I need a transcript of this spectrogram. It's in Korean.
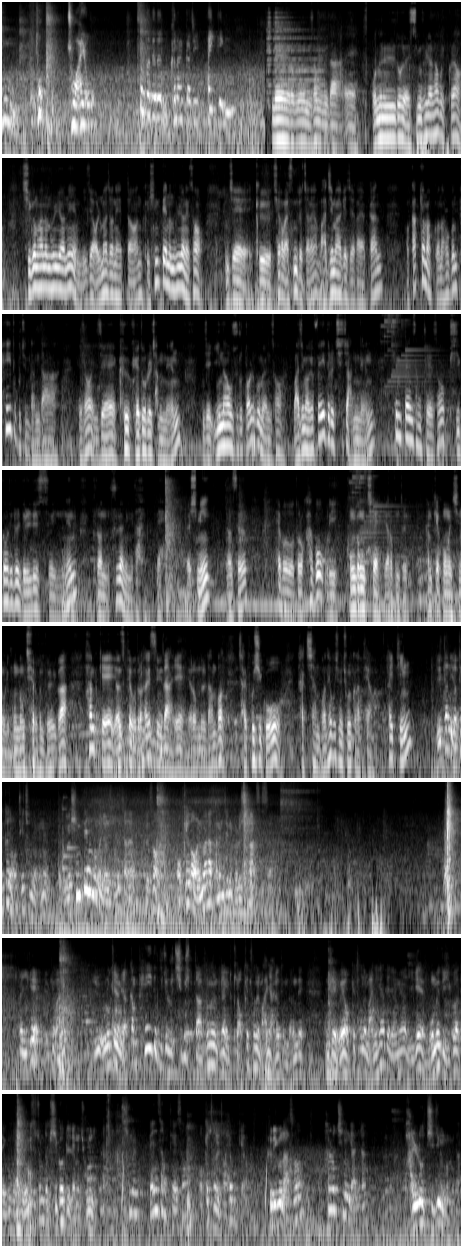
구독, 좋아요. 프로가 되는 그날까지 화이팅! 네 여러분 유성입니다. 예, 오늘도 열심히 훈련하고 있고요. 지금 하는 훈련은 이제 얼마 전에 했던 그 힘 빼는 훈련에서 이제 그 제가 말씀드렸잖아요. 마지막에 제가 약간 어, 깎여 맞거나 혹은 fade 구질이 난다. 그래서 이제 그 궤도를 잡는 이제 in-out으로 떨구면서 마지막에 fade를 치지 않는 힘 뺀 상태에서 비거리를 늘릴 수 있는 그런 훈련입니다. 네 열심히 연습 해보도록 하고 우리 공동체 여러분들 함께 공을 치는 우리 공동체 여러분들과 함께 연습해 보도록 하겠습니다. 예 여러분들도 한번 잘 보시고 같이 한번 해보시면 좋을 것 같아요. 화이팅! 일단은 여태까지 어떻게 쳤냐면은 우리가 힘 빼는 것만 연습을 했잖아요. 그래서 어깨가 얼마나 가는지는 별로 신경 안 썼어요 그러니까 이게 이렇게 많이 이렇게 좀 약간 fade 구질로 치고 싶다. 그러면 그냥 이렇게 어깨 턴을 많이 안 해도 된다. 근데 이제 왜 어깨 턴을 많이 해야 되냐면 이게 몸에도 이거가 되고 그리고 여기서 좀 더 비거리를 내면 좋으니까 힘을 뺀 상태에서 어깨 턴을 더 해볼게요. 그리고 나서 팔로 치는 게 아니라 발로 디디는 겁니다.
